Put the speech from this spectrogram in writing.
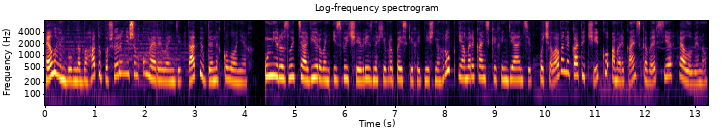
Хеллоуін був набагато поширенішим у Меріленді та південних колоніях. У міру злиття вірувань і звичаїв різних європейських етнічних груп і американських індіанців почала виникати чітко американська версія Хеллоуіну.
